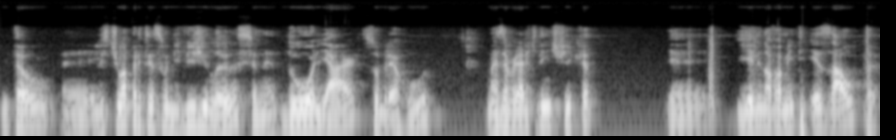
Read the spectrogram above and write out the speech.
Então, é, eles tinham a pretensão de vigilância, né, do olhar sobre a rua, mas a verdade é que identifica é, e ele novamente exalta,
